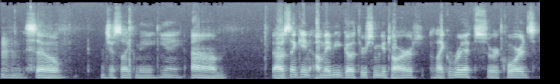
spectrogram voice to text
hmm So, just like me, yay. Um, I was thinking I'll maybe go through some guitars, like riffs or chords,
